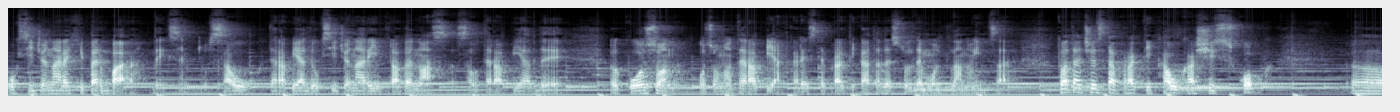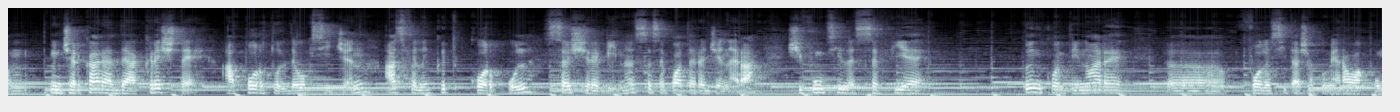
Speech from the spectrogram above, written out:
oxigenarea hiperbară, de exemplu, sau terapia de oxigenare intravenoasă sau terapia de uh, cu ozon, ozonoterapia, care este practicată destul de mult la noi în țară. Toate acestea, practic, au ca și scop um, încercarea de a crește aportul de oxigen, astfel încât corpul să-și revină, să se poată regenera și funcțiile să fie în continuare uh, folosite așa cum erau acum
